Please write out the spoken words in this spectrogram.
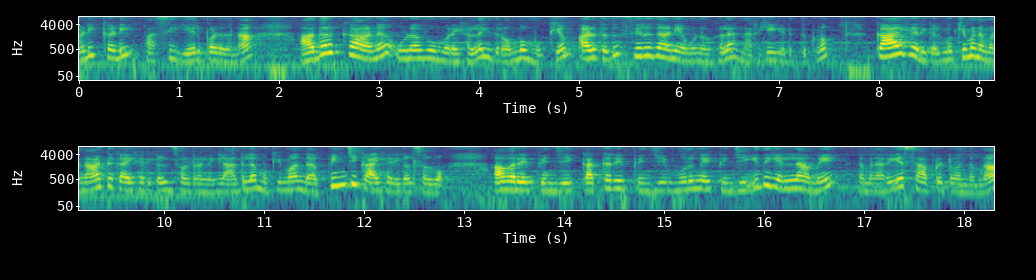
அடிக்கடி பசி ஏற்படுதுன்னா அதற்கான உணவு முறைகளில் இது ரொம்ப முக்கியம். அடுத்தது சிறுதானிய உணவுகளை நிறைய எடுத்துக்கணும். காய்கறிகள் முக்கியமாக நம்ம நாட்டு காய்கறிகள்னு சொல்கிறோம் இல்லைங்களா? அதில் முக்கியமாக இந்த பிஞ்சு காய்கறிகள் சொல்லுவோம் அவரை பிஞ்சு கத்தரி பிஞ்சு முருங்கை பிஞ்சு இது எல்லாமே நம்ம நிறைய சாப்பிட்டுட்டு வந்தோம்னா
